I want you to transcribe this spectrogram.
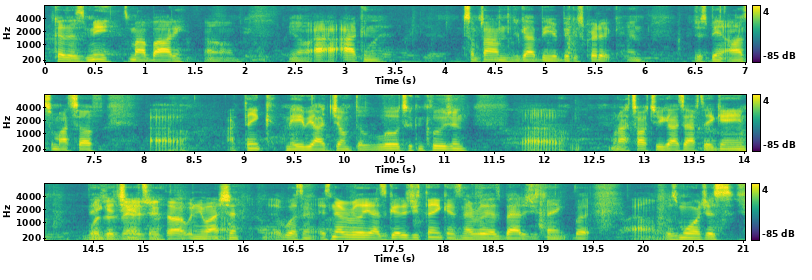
because it's me. It's my body. Um, you know, I, I can. Sometimes you gotta be your biggest critic, and just being honest with myself. Uh, I think maybe I jumped a little to conclusion uh, when I talked to you guys after the game. Didn't was get it a chance as you thought when you watched it? It wasn't. It's never really as good as you think, and it's never really as bad as you think. But um, it was more just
